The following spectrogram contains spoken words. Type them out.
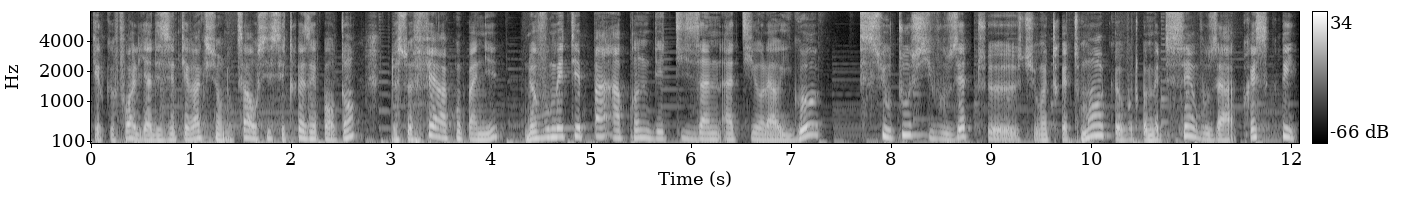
Quelquefois, il y a des interactions. Donc ça aussi, c'est très important de se faire accompagner. Ne vous mettez pas à prendre des tisanes à tir larigot, surtout si vous êtes euh, sur un traitement que votre médecin vous a prescrit.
